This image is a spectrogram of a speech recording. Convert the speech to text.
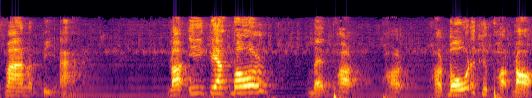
ស្មើនឹង 2R ដល់ E ពាំងបូលមិនមែនផលផលផលបូកនេះគឺផលដក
